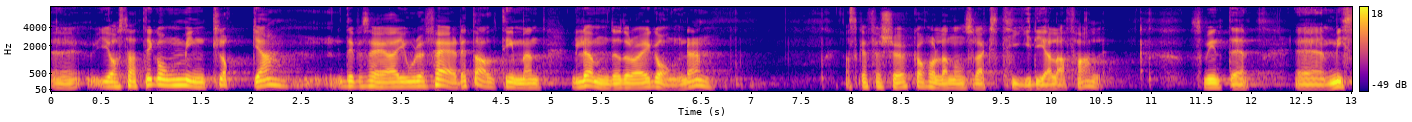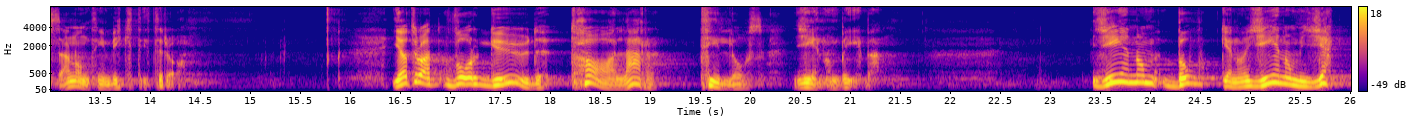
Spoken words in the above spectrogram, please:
Eh, jag satte igång min klocka, det vill säga jag gjorde färdigt allting men glömde dra igång den. Jag ska försöka hålla någon slags tid i alla fall, så vi inte eh, missar någonting viktigt idag. Jag tror att vår Gud talar till oss genom Bibeln. Genom boken och genom hjärtat,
